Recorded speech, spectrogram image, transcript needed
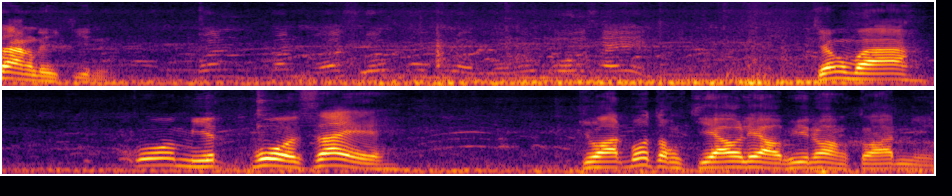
สร้างได้กินจังว่า กมิดโพดไส้จอดบ่ต้องเจียวแล้วพี่น้องตอนนี้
